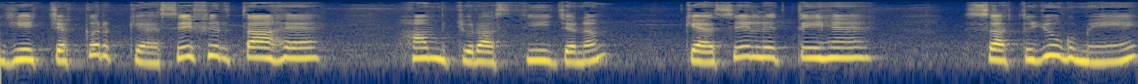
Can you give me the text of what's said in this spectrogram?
ये चक्कर कैसे फिरता है? हम चौरासी जन्म कैसे लेते हैं? सतयुग में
